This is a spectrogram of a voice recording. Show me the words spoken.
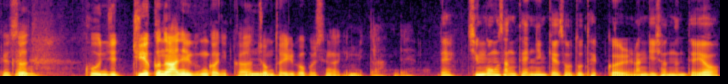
그래서 그 이제 뒤에 거는 안 읽은 거니까 음. 좀더 읽어볼 생각입니다. 네. 네, 진공상태님께서도 댓글 남기셨는데요.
